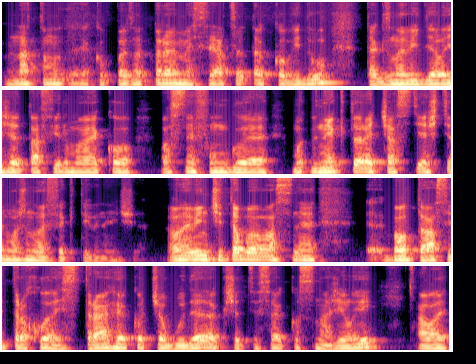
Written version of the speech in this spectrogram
na tom, ako povedzme, prvé mesiace toho covidu, tak sme videli, že tá firma ako vlastne funguje v niektoré časti ešte možno efektívnejšie. Ale neviem, či to bolo vlastne bol to asi trochu aj strach, ako čo bude, tak všetci sa ako snažili, ale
